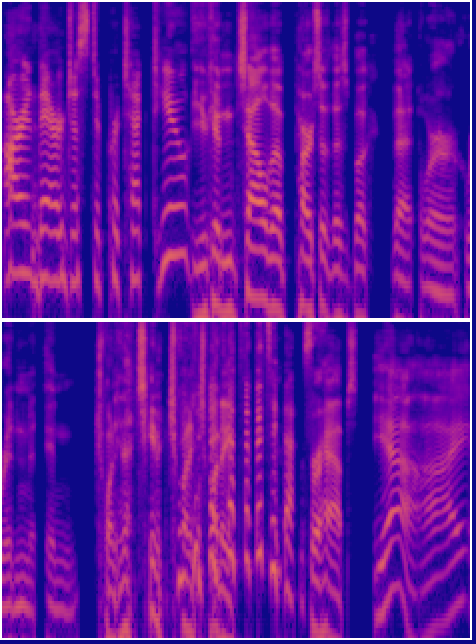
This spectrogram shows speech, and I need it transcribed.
aren't there just to protect you. You can tell the parts of this book that were written in 2019 and 2020 Yes. perhaps yeah i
